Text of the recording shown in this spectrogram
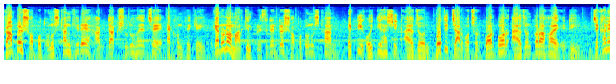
ট্রাম্পের শপথ অনুষ্ঠান ঘিরে হাকডাক শুরু হয়েছে এখন থেকেই। কেননা মার্কিন প্রেসিডেন্টের শপথ অনুষ্ঠান একটি ঐতিহাসিক আয়োজন। প্রতি চার বছর পর পর আয়োজন করা হয় এটি, যেখানে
